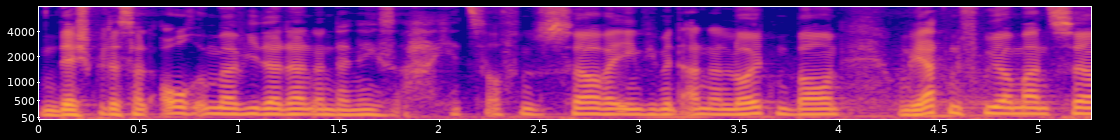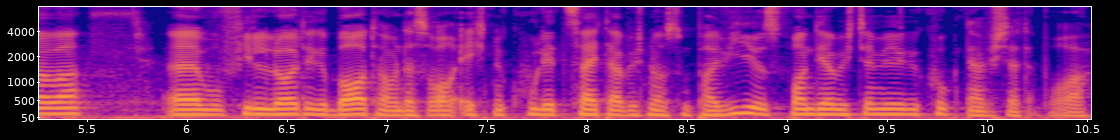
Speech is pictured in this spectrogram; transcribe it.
Und der spielt das halt auch immer wieder dann. Und dann denkst du, ach, jetzt auf einem Server irgendwie mit anderen Leuten bauen. Und wir hatten früher mal einen Server, äh, wo viele Leute gebaut haben. Und das war auch echt eine coole Zeit. Da habe ich noch so ein paar Videos von, die habe ich dann wieder geguckt. Da habe ich gedacht, boah,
